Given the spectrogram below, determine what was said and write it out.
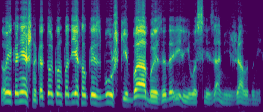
Ну и, конечно, как только он подъехал к избушке, бабы задавили его слезами и жалобами.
